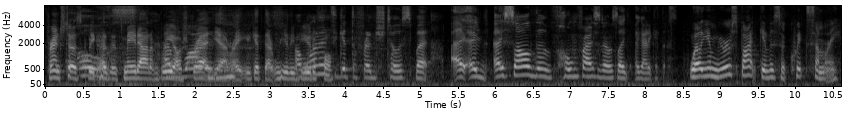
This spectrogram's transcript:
French toast Oh, because it's made out of brioche bread. Yeah, right. You get that really beautiful. I wanted to get the French toast, but I, I I saw the home fries and I was like, I gotta get this. William, your spot. Give us a quick summary.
